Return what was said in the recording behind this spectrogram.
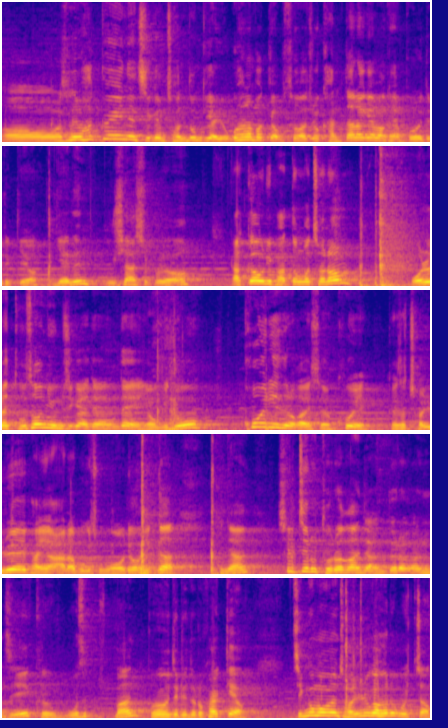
어, 선생님 학교에 있는 지금 전동기가 요거 하나밖에 없어가지고 간단하게만 그냥 보여드릴게요. 얘는 무시하시고요. 아까 우리 봤던 것처럼 원래 도선이 움직여야 되는데 여기도 코일이 들어가 있어요. 코일. 그래서 전류의 방향 알아보기 조금 어려우니까 그냥 실제로 돌아가는지 안 돌아가는지 그 모습만 보여드리도록 할게요. 지금 보면 전류가 흐르고 있죠.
